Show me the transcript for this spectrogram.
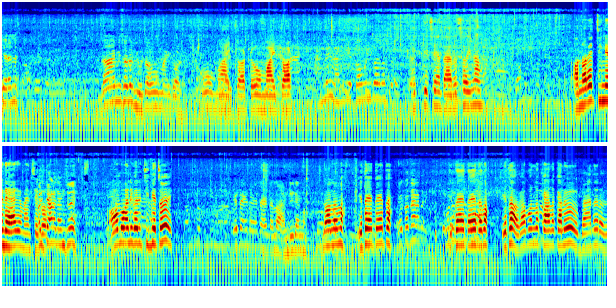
माथि हेर न दामी छ त भ्यू त ओ my God oh my God oh my God के चाहिँ यहाँ धारो छैन? अनुहारै चिनेन यार यो मान्छेको। टाढा जान्छु है अब अलिकति चिनेछ है यता यता यता यता ल ल। ल ल यता यता यता। ए कता? यता यता यता ल। यता हल्का बल्ल कालो कालो बाँदरहरू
